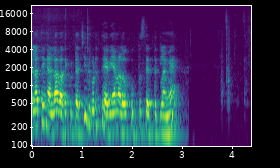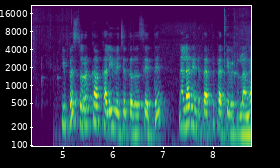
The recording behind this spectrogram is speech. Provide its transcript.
எல்லாத்தையும் நல்லா வதக்கி விட்டாச்சு இது கூட தேவையான அளவுக்கு உப்பு சேர்த்துக்கலாங்க. இப்போ சுரக்காய் கழுவி வச்சுருக்கிறத சேர்த்து நல்லா ரெண்டு பரட்டு பரட்டி விட்டுடலாங்க.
